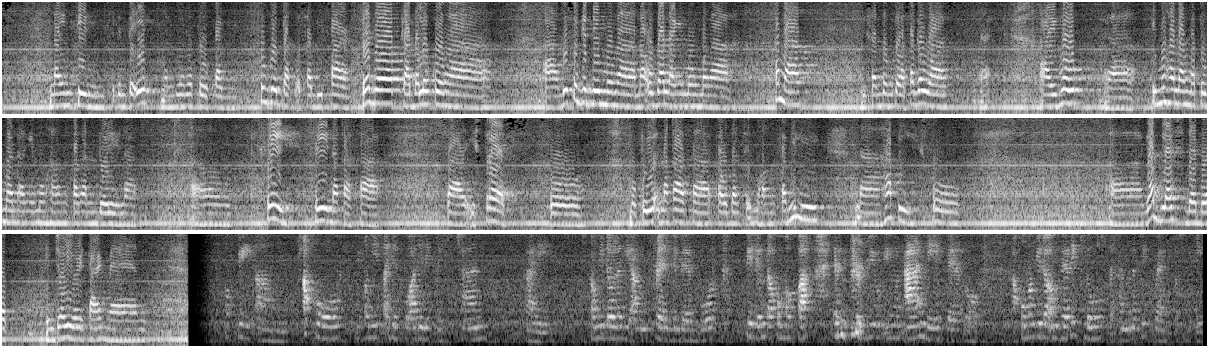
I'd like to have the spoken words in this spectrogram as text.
1978 mangguro to pag sugod ako sa BIFAR. Bebot, kabalo ko nga ah, gusto gid nimo nga mauban ang imong mga anak bisan tong tuwa sa gawas. I hope nga imuha lang matuman ang imuhang pangandoy na um, free free na ka sa sa stress so mupuyo na ka sa kauban sa imong family na happy so uh, God bless Bebot enjoy your retirement Okay, um, ako, ipangita din ko ani ni Christian kay kami daw lagi ang friend ni Bebot. Dili daw ako magpa-interview ingon ani pero ako man daw ang very close na kanu nag-request sige.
